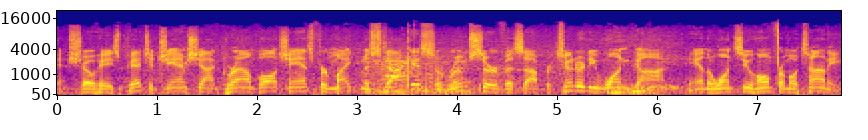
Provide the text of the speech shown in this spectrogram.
And Shohei's pitch, a jam shot ground ball chance for Mike Moustakas. A room service opportunity, one gone. And the one-two home from Ohtani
